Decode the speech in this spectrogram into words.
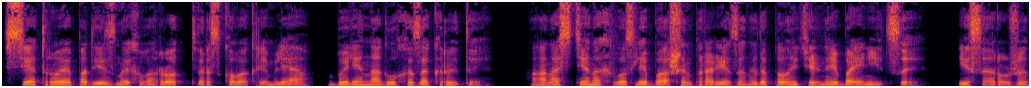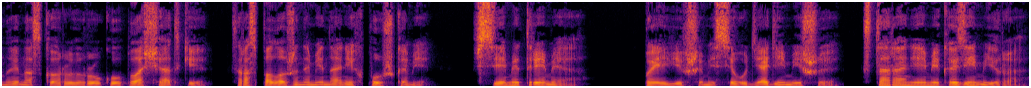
Все трое подъездных ворот Тверского Кремля были наглухо закрыты, а на стенах возле башен прорезаны дополнительные бойницы и сооружены на скорую руку площадки с расположенными на них пушками, всеми тремя, появившимися у дяди Миши стараниями Казимира.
